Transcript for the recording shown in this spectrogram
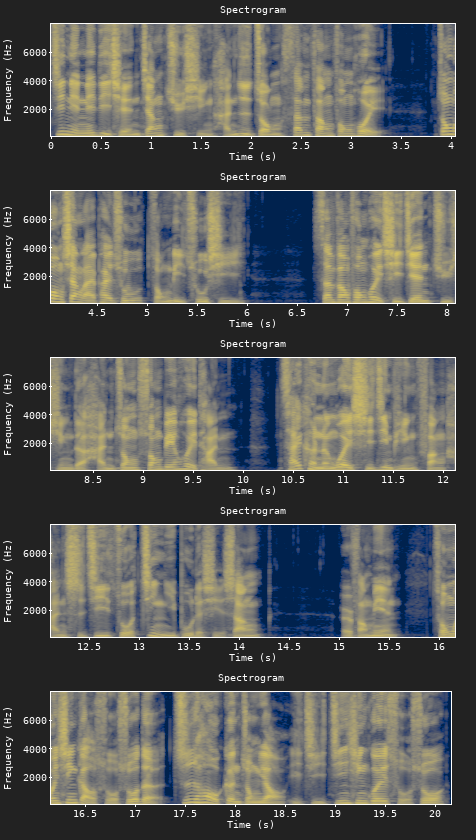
今年年底前将举行韩日中三方峰会。中共向来派出总理出席三方峰会期间举行的韩中双边会谈，才可能为习近平访韩时机做进一步的协商。二方面，从文新稿所说的之后更重要，以及金星圭所说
